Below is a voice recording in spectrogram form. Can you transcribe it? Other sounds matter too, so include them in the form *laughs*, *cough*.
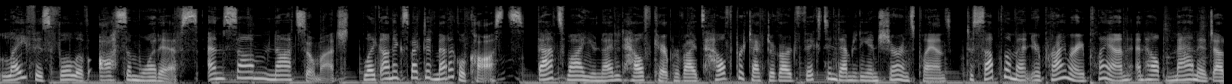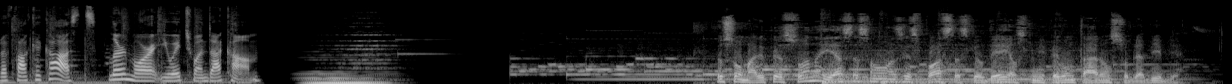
Life is full of awesome what ifs, and some not so much, like unexpected medical costs. That's why United Healthcare provides Health Protector Guard fixed indemnity insurance plans to supplement your primary plan and help manage out of pocket costs. Learn more at uh1.com. Eu sou Mário Persona e essas são as respostas que eu dei aos que me perguntaram sobre a Bíblia.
